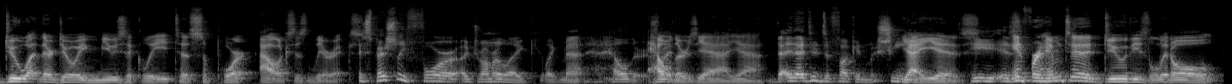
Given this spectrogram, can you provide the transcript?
do what they're doing musically to support Alex's lyrics. especially for a drummer like like Matt Helders. right? Helders, yeah, yeah, That, that dude's a fucking machine. yeah. He is. He is- and for him to do these little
